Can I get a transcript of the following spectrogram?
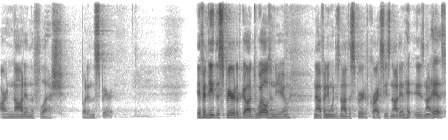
are not in the flesh, but in the Spirit. If indeed the Spirit of God dwells in you, now if anyone does not have the Spirit of Christ, he's not in is not his.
